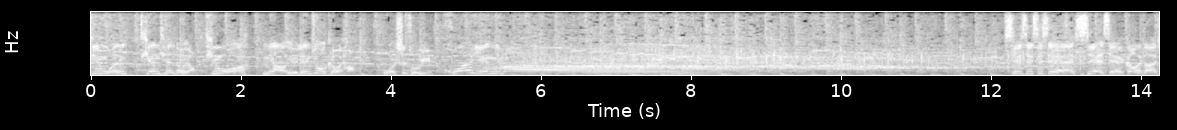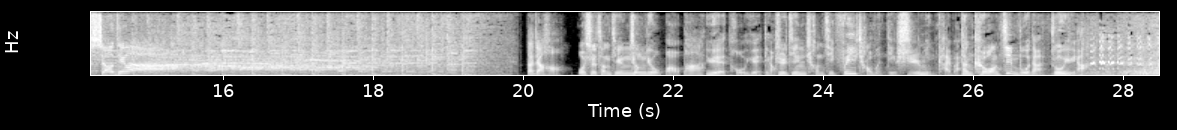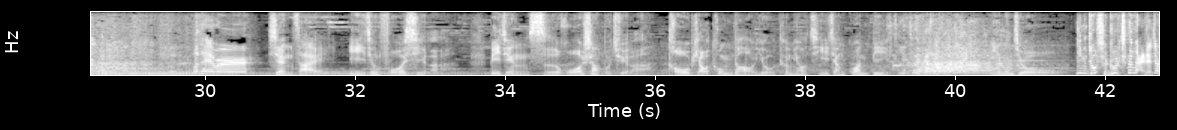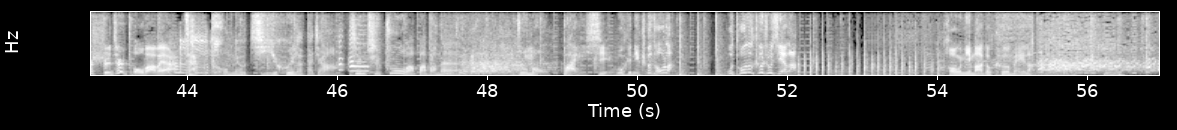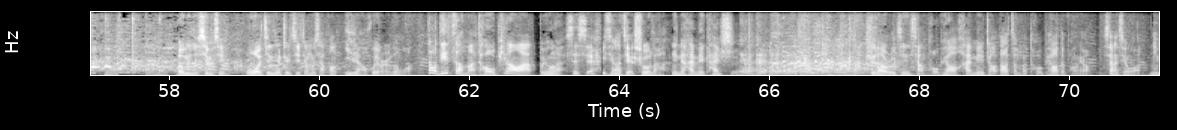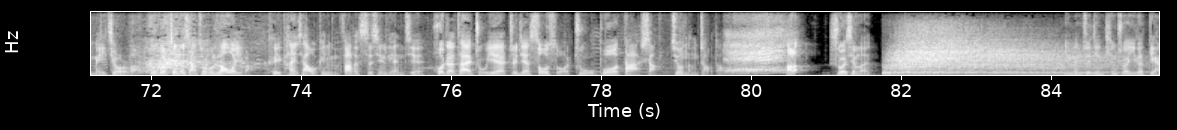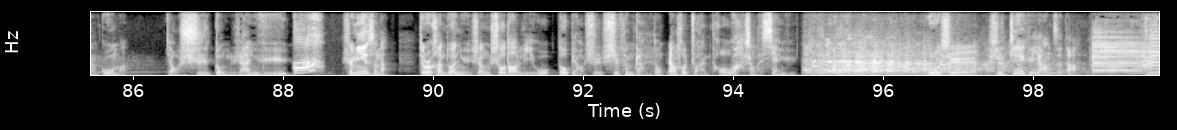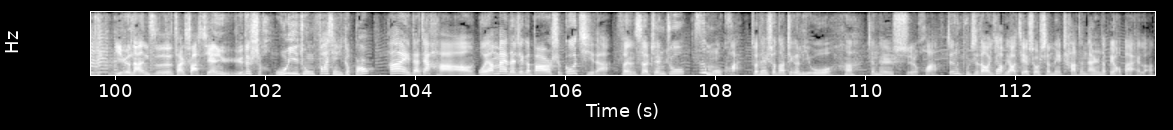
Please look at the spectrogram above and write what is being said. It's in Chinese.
新闻天天都有，听我妙语连珠。各位好，我是朱宇，欢迎你们！谢谢谢谢谢谢各位的收听啦！大家好。我是曾经争六保八，越投越掉，至今成绩非常稳定，十名开外，但渴望进步的朱宇啊。Whatever，现在已经佛系了，毕竟死活上不去了，投票通道又特喵即将关闭了，你们就你们就使出吃奶的劲使劲投吧喂，再不投没有机会了，大家。坚持住啊，爸爸们。朱某拜谢，我给你磕头了，我头都磕出血了，头你妈都磕没了。朋友们，你信不信？我今天这期节目下方依然会有人问我，到底怎么投票啊？不用了，谢谢，已经要结束了，您这还没开始。事到如今，想投票还没找到怎么投票的朋友，相信我，你没救了。如果真的想最后捞我一把，可以看一下我给你们发的私信链接，或者在主页直接搜索“主播大赏”就能找到。好了，说新闻。你们最近听说一个典故吗？叫石洞燃鱼啊？什么意思呢？就是很多女生收到礼物都表示十分感动，然后转头挂上了咸鱼。故事是这个样子的：一个男子在刷咸鱼的时候，无意中发现一个包。嗨，大家好，我要卖的这个包是 GUCCI 的粉色珍珠字母款。昨天收到这个礼物，哈，真的是实话，真的不知道要不要接受审美差的男人的表白了。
